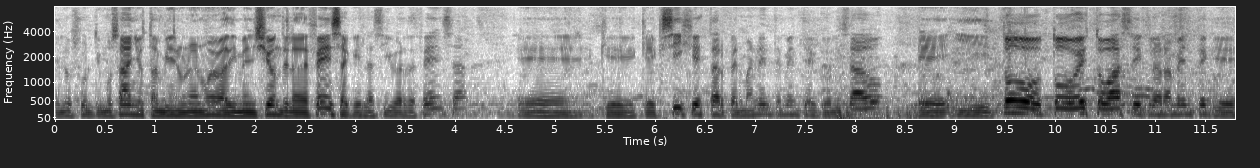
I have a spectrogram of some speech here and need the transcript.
en los últimos años también una nueva dimensión de la defensa, que es la ciberdefensa, eh, que, exige estar permanentemente actualizado eh, y todo, todo esto hace claramente que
